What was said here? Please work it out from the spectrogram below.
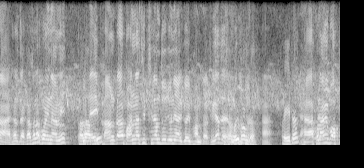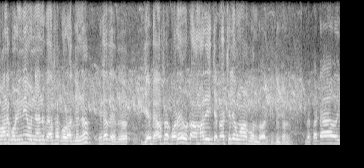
না এখানে দেখাশোনা করি না আমি। তাহলে মানে এই ফার্মটার পার্টনারশিপ ছিলাম দুজনে আর কি ওই ফার্মটা ঠিক আছে? ওই ফার্মটা? হ্যাঁ। এটা? হ্যাঁ এখন আমি বর্তমানে করিনি অন্যান্য ব্যবসা করার জন্য ঠিক আছে? তো যে ব্যবসা করে ওটা আমার এই যেটা ছেলে এবং আমার বন্ধু আর কি দুজনে। ব্যাপারটা ওই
